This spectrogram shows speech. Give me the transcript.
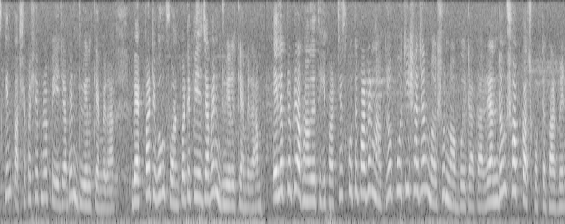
স্ক্রিন পাশাপাশি আপনারা পেয়ে যাবেন ডুয়েল ক্যামেরা ব্যাকপার্ট এবং ফ্রন্ট পার্টে পেয়ে যাবেন ডুয়েল ক্যামেরা এই ল্যাপটপটি আপনারা আমাদের থেকে পারচেস করতে পারবেন মাত্র পঁচিশ হাজার নয়শো নব্বই টাকা। র্যান্ডম সব কাজ করতে পারবেন।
